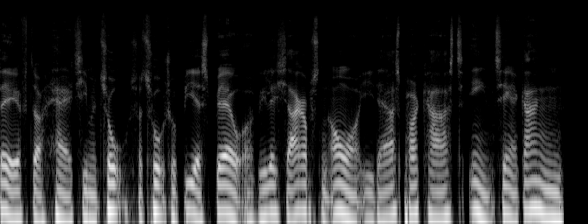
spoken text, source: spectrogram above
Derefter her i time 2, så tog Tobias Bjerg og Ville Jacobsen over i deres podcast En ting ad gangen,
